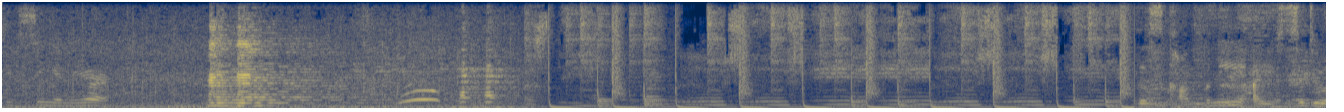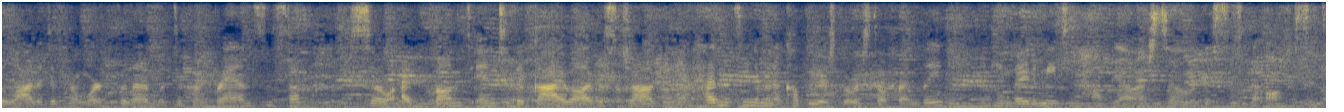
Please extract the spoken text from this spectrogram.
keep seeing in New York. This company, I used to do a lot of different work for them with different brands and stuff. So I bumped into the guy while I was jogging and hadn't seen him in a couple years, but we're still friendly. And he invited me to a happy hour. So this is the office. It's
